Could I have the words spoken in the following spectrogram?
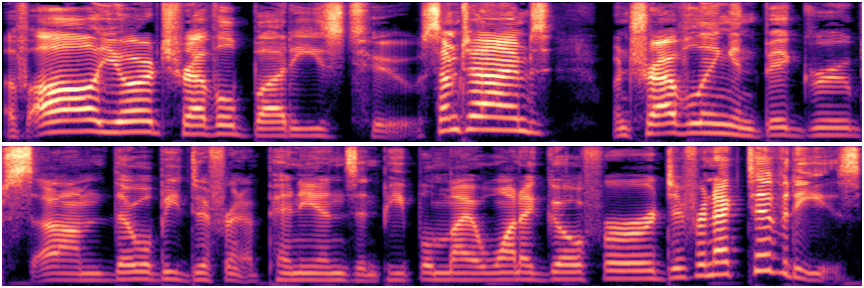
of all your travel buddies, too. Sometimes when traveling in big groups, um, there will be different opinions, and people might want to go for different activities.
